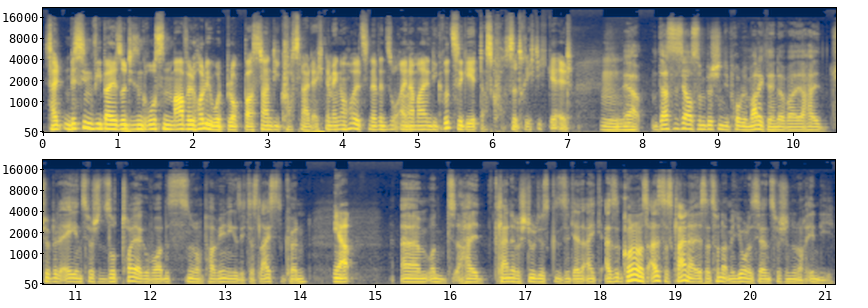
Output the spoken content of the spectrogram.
ist halt ein bisschen wie bei so diesen großen Marvel-Hollywood-Blockbustern, die kosten halt echt eine Menge Holz. Ne? Wenn so einer mal in die Grütze geht, das kostet richtig Geld. Mhm. Ja, das ist ja auch so ein bisschen die Problematik dahinter, weil ja halt AAA inzwischen so teuer geworden ist, dass nur noch ein paar wenige sich das leisten können. Ja, Ähm, und halt kleinere Studios sind ja eigentlich, also im Grunde genommen alles, was kleiner ist als 100 Millionen, ist ja inzwischen nur noch Indie.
